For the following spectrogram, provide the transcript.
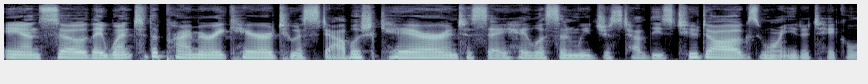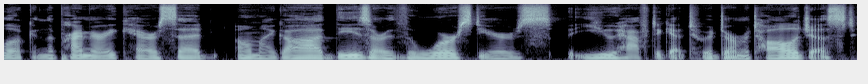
And so they went to the primary care to establish care and to say, hey, listen, we just have these two dogs. We want you to take a look. And the primary care said, oh my God, these are the worst ears. You have to get to a dermatologist.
